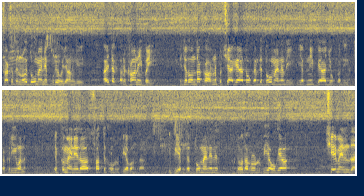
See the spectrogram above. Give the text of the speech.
60 ਦਿਨ ਹੋਏ 2 ਮਹੀਨੇ ਪੂਰੇ ਹੋ ਜਾਣਗੇ। ਅਜੇ ਤੱਕ ਤਨਖਾਹ ਨਹੀਂ ਪਈ। ਤੇ ਜਦੋਂ ਉਹਦਾ ਕਾਰਨ ਪੁੱਛਿਆ ਗਿਆ, ਤਾਂ ਉਹ ਕਹਿੰਦੇ 2 ਮਹੀਨਿਆਂ ਦੀ ਈਪੀਐਫ ਨਹੀਂ ਪਿਆ, ਜੋ ਕਦੀ ਤਕਰੀਬਨ 1 ਮਹੀਨੇ ਦਾ 7 ਕਰੋੜ ਰੁਪਇਆ ਬਣਦਾ। ਈਪੀਐਫ ਦਾ 2 ਮਹੀਨੇ ਨੇ 14 ਕਰੋੜ ਰੁਪਇਆ ਹੋ ਗਿਆ। 6 ਮਹੀਨੇ ਦਾ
